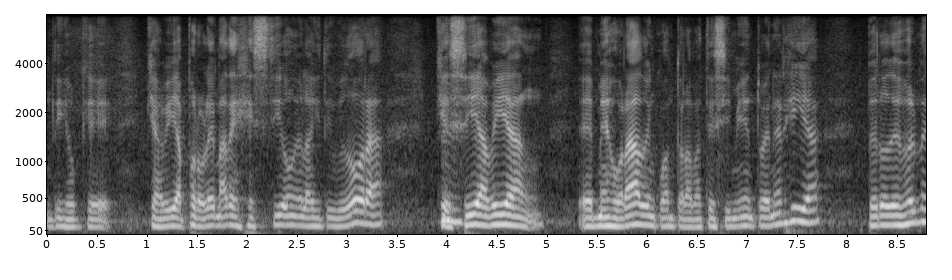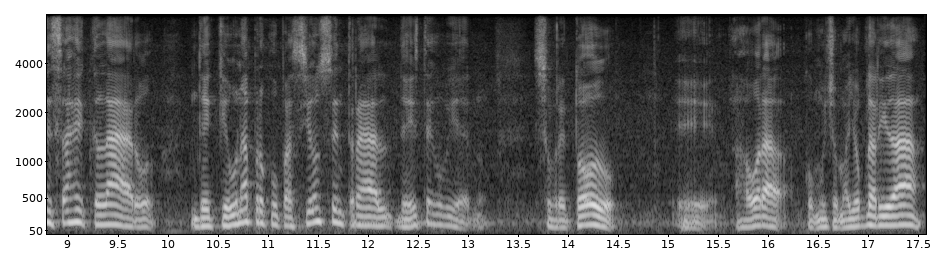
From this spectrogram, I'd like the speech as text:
dijo que, que había problemas de gestión en la distribuidora, que Mm. sí habían eh, mejorado en cuanto al abastecimiento de energía, pero dejó el mensaje claro de que una preocupación central de este gobierno, sobre todo eh, ahora con mucho mayor claridad,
